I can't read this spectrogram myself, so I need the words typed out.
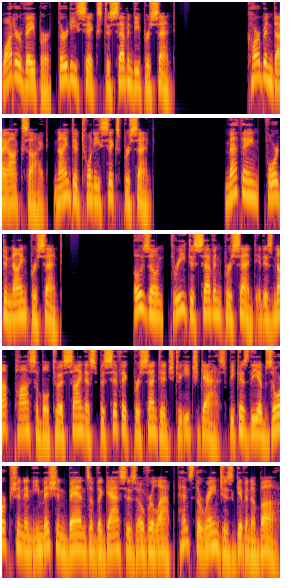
Water vapor 36 to 70%. Carbon dioxide 9 to 26%. Methane 4 to 9%. Ozone 3 to 7% It is not possible to assign a specific percentage to each gas because the absorption and emission bands of the gases overlap hence the ranges given above.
